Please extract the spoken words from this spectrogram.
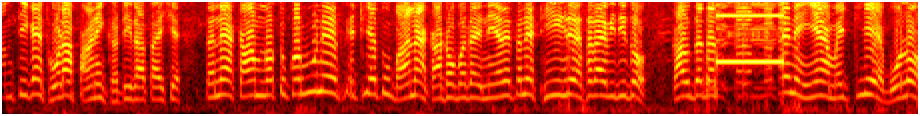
આમથી કઈ થોડા પાણી ઘટી જતા છે. તને કામ નતું કરવું ને એટલે તું બાના કાઢો બધાય. ને એને તને ઠીરે ચડાવી દીધો. કાળુ દાદા ને એમ એટલે બોલો.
